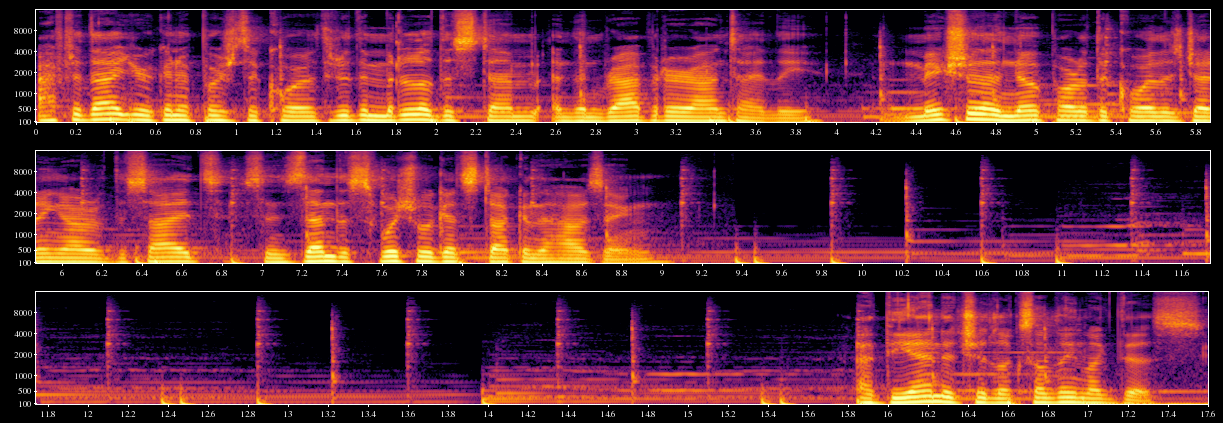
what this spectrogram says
After that, you're gonna push the coil through the middle of the stem and then wrap it around tightly. Make sure that no part of the coil is jutting out of the sides, since then the switch will get stuck in the housing. At the end it should look something like this.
